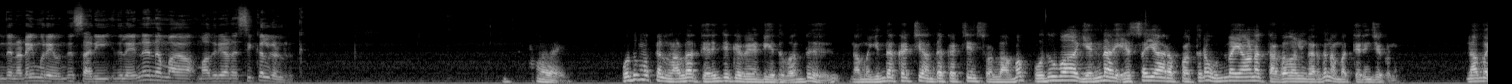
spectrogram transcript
இந்த நடைமுறை வந்து சரி? இதுல என்னென்ன மாதிரியான சிக்கல்கள் இருக்கு? பொதுமக்கள் நல்லா தெரிஞ்சுக்க வேண்டியது வந்து நம்ம இந்த கட்சி அந்த கட்சின்னு சொல்லாம பொதுவா என்ன எஸ்ஐஆரை பத்தின உண்மையான தகவல்ங்கிறது நம்ம தெரிஞ்சுக்கணும். நம்ம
